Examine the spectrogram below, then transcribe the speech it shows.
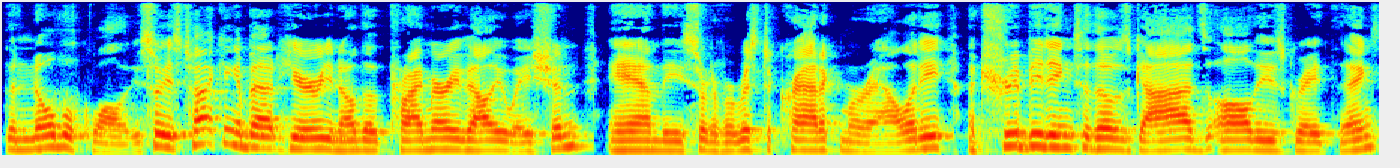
the noble qualities. So he's talking about here, you know, the primary valuation and the sort of aristocratic morality, attributing to those gods all these great things.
